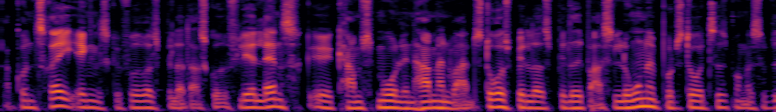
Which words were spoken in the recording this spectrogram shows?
Der er kun tre engelske fodboldspillere, der har skudt flere landskampsmål end ham. Han var en stor spiller og spillede i Barcelona på et stort tidspunkt osv.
